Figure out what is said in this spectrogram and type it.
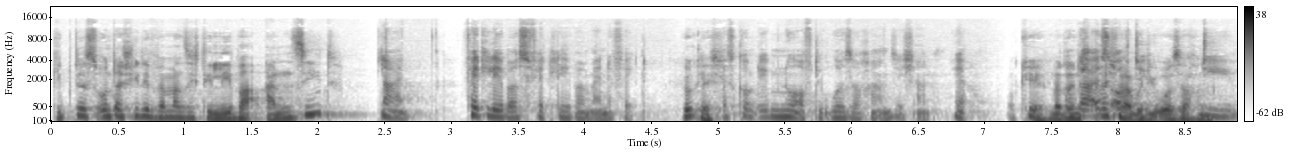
Gibt es Unterschiede, wenn man sich die Leber ansieht? Nein, Fettleber ist Fettleber im Endeffekt. Wirklich? Das kommt eben nur auf die Ursache an sich an. Ja. Okay, na dann da sprechen wir über die, die Ursachen. Die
